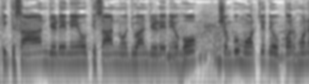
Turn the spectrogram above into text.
ਕਿ ਕਿਸਾਨ ਜਿਹੜੇ ਨੇ, ਉਹ ਕਿਸਾਨ ਨੌਜਵਾਨ ਜਿਹੜੇ ਨੇ, ਉਹ ਸ਼ੰਭੂ ਮੋਰਚੇ ਦੇ ਉੱਪਰ ਹੁਣ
